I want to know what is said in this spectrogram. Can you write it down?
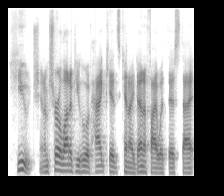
huge. And I'm sure a lot of you who have had kids can identify with this. That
